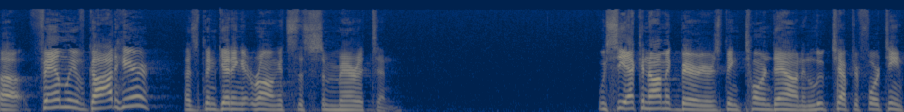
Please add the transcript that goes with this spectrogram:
uh, family of God here has been getting it wrong. It's the Samaritan. We see economic barriers being torn down in Luke chapter 14,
